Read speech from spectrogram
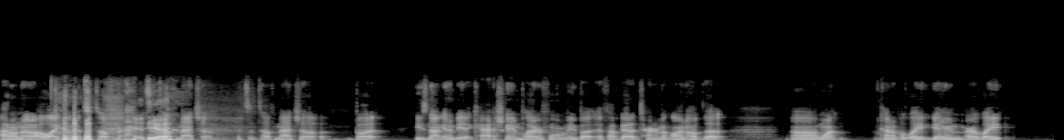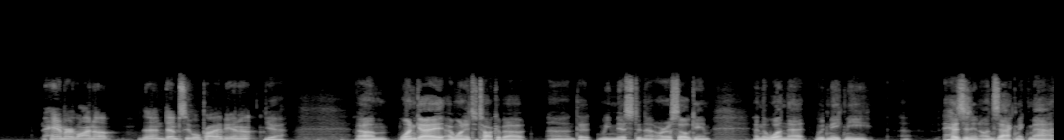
I don't know. I like him. It's a tough. It's a Yeah. tough matchup. It's a tough matchup, but he's not going to be a cash game player for me. But if I've got a tournament lineup that uh, I want kind of a late game or a late hammer lineup, then Dempsey will probably be in it. Yeah. Um, one guy I wanted to talk about uh, that we missed in that RSL game, and the one that would make me uh, hesitant on Zach MacMath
